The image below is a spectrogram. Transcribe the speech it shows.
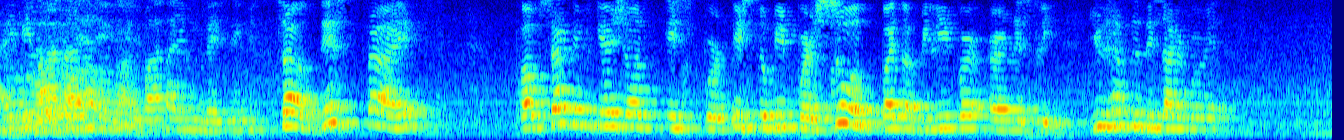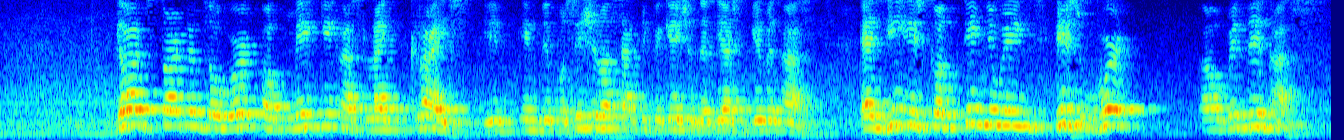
I need to grow up. Bata yung blessing. So this type of sanctification is, per, is to be pursued by the believer earnestly. You have to desire for it. God started the work of making us like Christ in, in the positional sanctification that He has given us. And He is continuing His work uh, within us.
